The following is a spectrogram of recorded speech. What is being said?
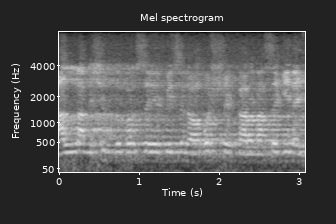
আল্লাহ নিষিদ্ধ করছে, এর পিছনে অবশ্যই কারণ আছে কি নাই?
